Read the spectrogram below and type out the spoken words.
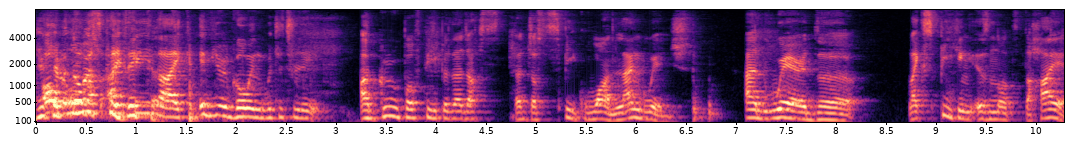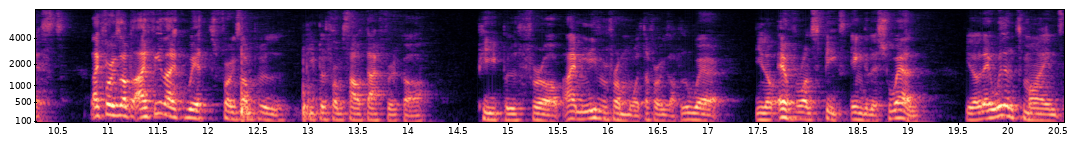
you oh, can no, almost but I predict feel it. like if you're going with literally a group of people that just that just speak one language, and where the like speaking is not the highest. Like for example, I feel like with for example people from South Africa, people from I mean even from Malta for example, where you know everyone speaks English well, you know they wouldn't mind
